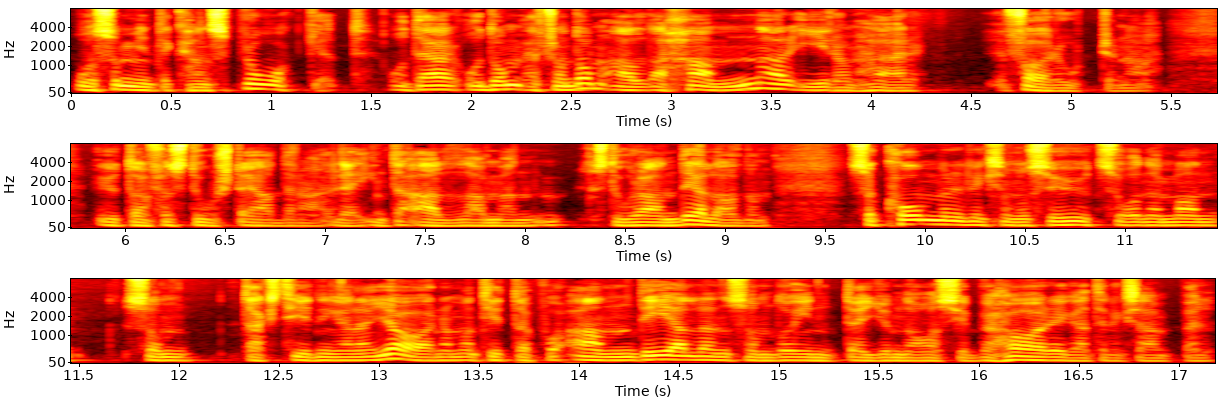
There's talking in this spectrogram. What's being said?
och som inte kan språket. Och, där, och de, eftersom de alla hamnar i de här förorterna utanför storstäderna, eller inte alla men en stor andel av dem, så kommer det liksom att se ut så när man som dagstidningarna gör när man tittar på andelen som då inte är gymnasiebehöriga till exempel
